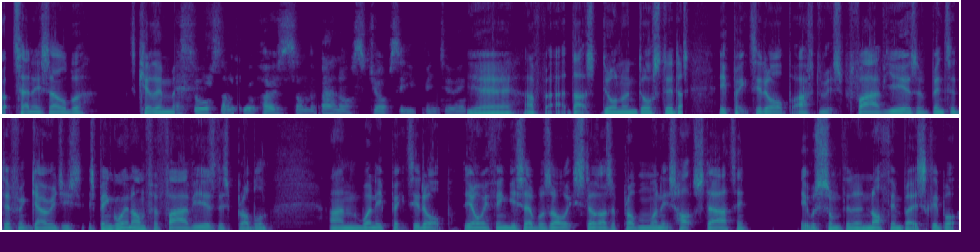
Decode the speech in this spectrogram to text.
Got tennis elbow. It's killing me. I saw some of your posts on the Vanos jobs that you've been doing. Yeah, I've, uh, that's done and dusted. He picked it up after it's five years of been to different garages. It's been going on for five years, this problem. And when he picked it up, the only thing he said was, oh, it still has a problem when it's hot starting. It was something and nothing, basically. But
